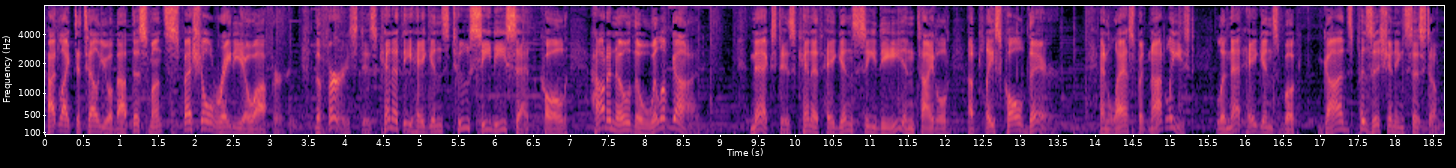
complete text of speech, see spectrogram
I'd like to tell you about this month's special radio offer. The first is Kenneth E. Hagin's two CD set called How to Know the Will of God. Next is Kenneth Hagin's CD entitled A Place Called There. And last but not least, Lynette Hagin's book, God's Positioning System.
